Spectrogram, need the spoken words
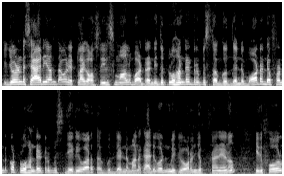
ఇది చూడండి శారీ అంతా కూడా ఇట్లాగే వస్తుంది. ఇది స్మాల్ బార్డర్ అండి. ఇది టూ హండ్రెడ్ రూపీస్ తగ్గుద్దండి. బార్డర్ డిఫరెంట్గా టూ హండ్రెడ్ రూపీస్ జరీ వారు తగ్గుద్దండి మనకి. అది కూడా మీకు వివరం చెప్తున్నాను నేను. ఇది ఫోర్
